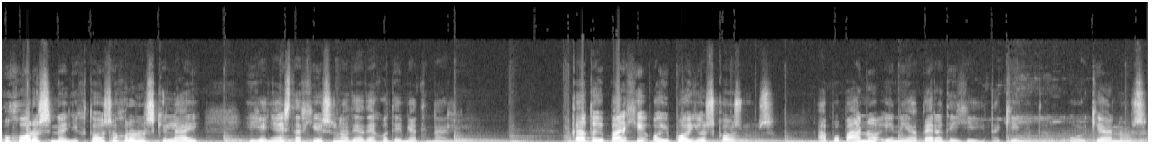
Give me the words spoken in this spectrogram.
Ο χώρος είναι ανοιχτός, ο χρόνος κυλάει, οι γενιές θα αρχίσουν να διαδέχονται η μια την άλλη. Κάτω υπάρχει ο υπόγειος κόσμος. Από πάνω είναι η απέραντη γη, τα κύματα, ο ωκεανός,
